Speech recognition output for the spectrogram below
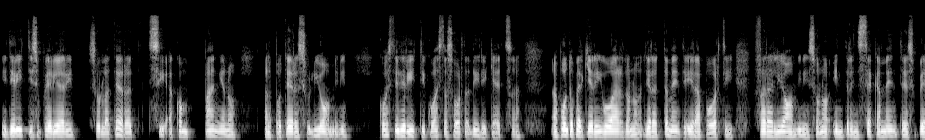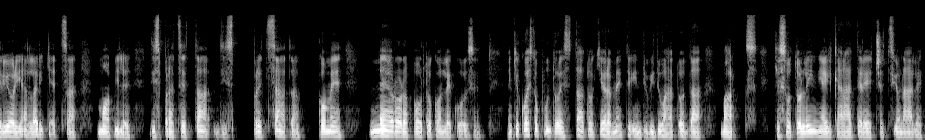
I diritti superiori sulla terra si accompagnano al potere sugli uomini questi diritti, questa sorta di ricchezza, appunto perché riguardano direttamente i rapporti fra gli uomini, sono intrinsecamente superiori alla ricchezza mobile, disprezzata come mero rapporto con le cose. Anche questo punto è stato chiaramente individuato da Marx, che sottolinea il carattere eccezionale,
